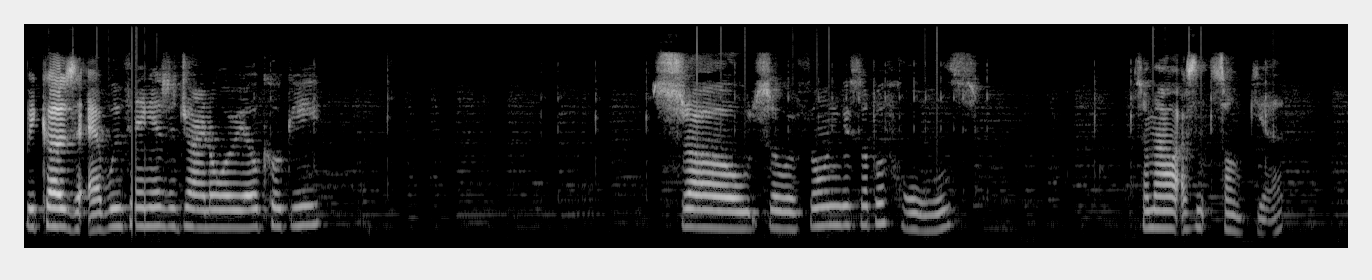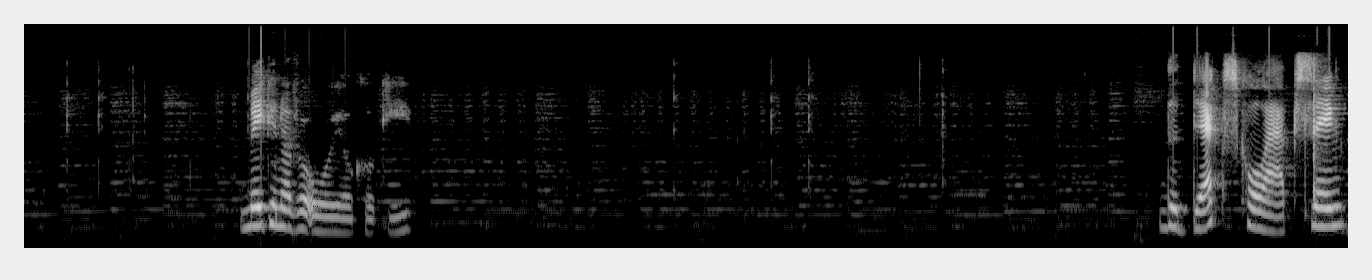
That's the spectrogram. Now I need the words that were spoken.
Because everything is a giant Oreo cookie. So, so we're filling this up with holes. Somehow it hasn't sunk yet. Make another Oreo cookie. The deck's collapsing.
